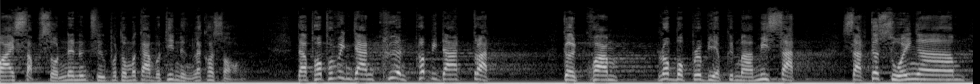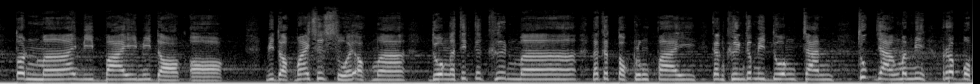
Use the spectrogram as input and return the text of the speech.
วายสับสนในหนังสือปฐมกาลบทที่หนึ่งและข้อสองแต่พอพระวิญญาณเคลื่อนพระบิดาตรัส เกิดความระบบระเบียบขึ้นมา มีสัตว์ สัตว์ก็สวยงาม ต้นไม้มีใบมีดอกออก มีดอกไม้สวยๆออกมา ดวงอาทิตย์ก็ขึ้นมา แล้วก็ตกลงไป กลางคืนก็มีดวงจันทร์ ทุกอย่างมันมีระบบ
